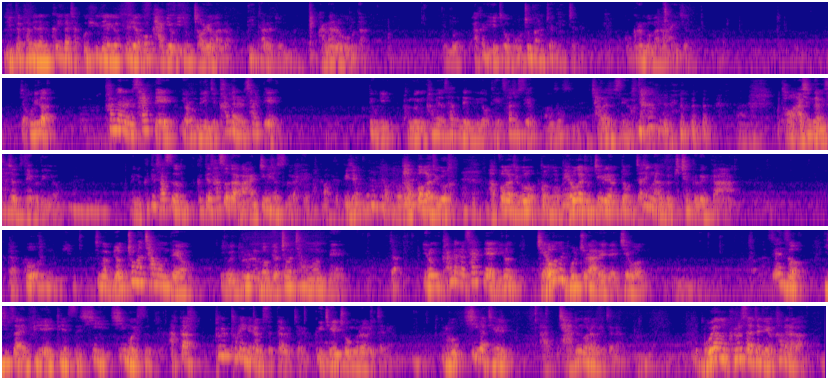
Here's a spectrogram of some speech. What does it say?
디지털 카메라는 크기가 작고 휴대하기가 편리하고 가격이 좀 저렴하다. 디지털은 좀 아날로그보다. 뭐 아까 얘기했죠, 뭐 5천만 원짜리 있잖아요. 꼭 그런 것만은 아니죠. 자, 우리가 카메라를 살 때 여러분들이 이제 카메라를 살 때 그때 우리 감독님 카메라 사는데 어떻게 사셨어요? 안 샀습니다. 잘하셨어요. 아, 더 아신다면 사셔도 되거든요. 음. 왜냐면 그때 샀어 그때 샀어도 아마 안 찍으셨을 것 같아. 그죠? 바빠가지고 바빠가지고 또뭐 배워가지고 찍으려면 또 짜증나거든 귀찮거든 그러니까. 그래갖고 정말 몇 초만 참으면 돼요. 이거 누르는 거 몇 초만 참으면 네. 자 이런 카메라를 살 때 이런 재원을 볼 줄 알아야 돼. 재원. 음. 센서 24MP, APS, C, CMOS 아까 풀 프레임이라고 있었다고 그랬잖아요. 그게 제일 좋은 거라고 그랬잖아요. 그리고 C가 제일 아, 작은 거라고 그랬잖아요. 모양은 그럴싸하잖아요 카메라가.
